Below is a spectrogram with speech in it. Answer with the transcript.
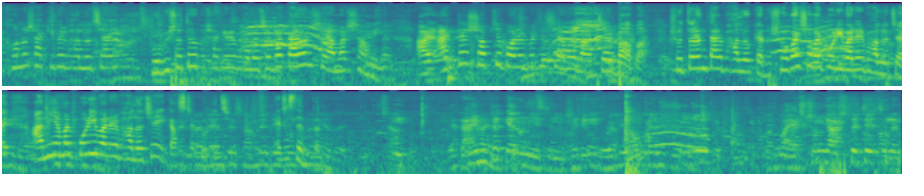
এখনও সাকিবের ভালো চাই ভবিষ্যতেও সাকিবের ভালো চাই বা কারণ সে আমার স্বামী। আর একটা সবচেয়ে বড় ব্যাপার সে আমার বাচ্চার বাবা। সুতরাং তার ভালো কেন? সবাই সবার পরিবারের ভালো চাই আমি আমার পরিবারের ভালো চাই এই কাজটা করেছি। এটা সিম্পল টাইমটা কেন নিয়েছিলেন সেটা কি সুযোগ অথবা একসঙ্গে আসতে চেয়েছিলেন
